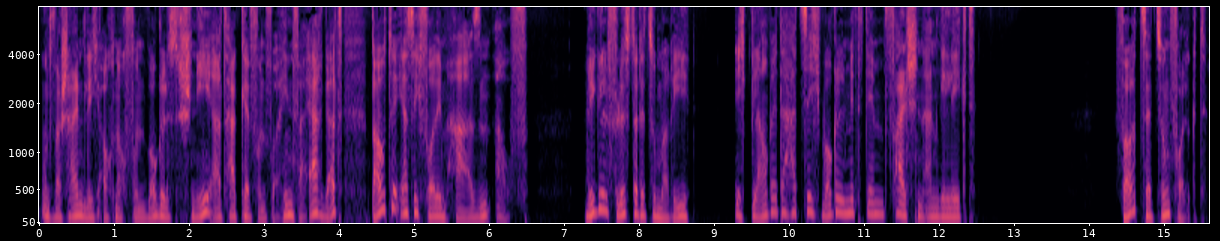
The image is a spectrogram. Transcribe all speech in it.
und wahrscheinlich auch noch von Woggles Schneeattacke von vorhin verärgert, baute er sich vor dem Hasen auf. Wiggle flüsterte zu Marie Ich glaube, da hat sich Woggle mit dem Falschen angelegt. Fortsetzung folgt.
